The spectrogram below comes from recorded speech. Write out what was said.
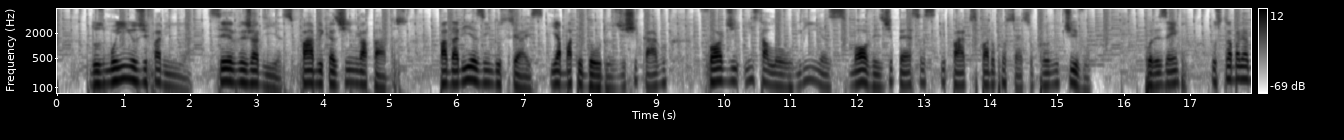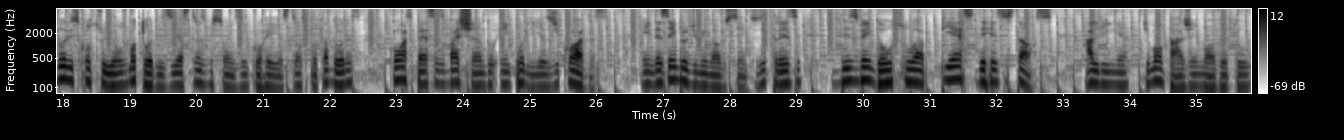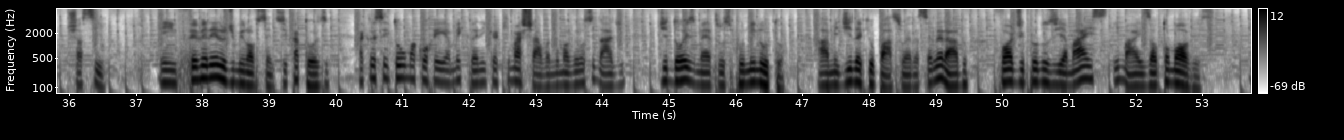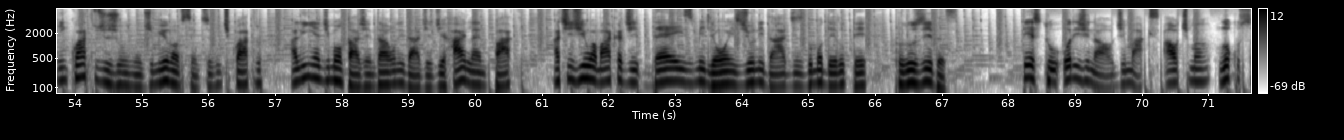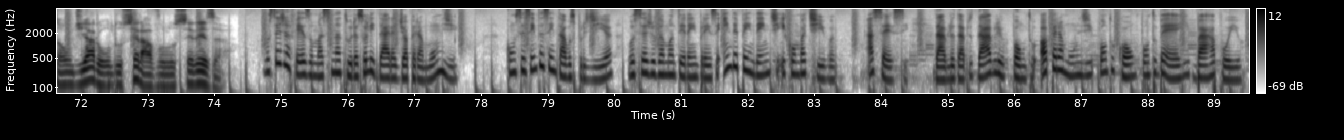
dos moinhos de farinha, cervejarias, fábricas de enlatados, padarias industriais e abatedouros de Chicago, Ford instalou linhas móveis de peças e partes para o processo produtivo. Por exemplo, os trabalhadores construíam os motores e as transmissões em correias transportadoras, com as peças baixando em polias de cordas. Em dezembro de 1913, desvendou sua pièce de résistance, a linha de montagem móvel do chassi. Em fevereiro de 1914, acrescentou uma correia mecânica que marchava numa velocidade de 2 metros por minuto. À medida que o passo era acelerado, Ford produzia mais e mais automóveis. Em 4 de junho de 1924, a linha de montagem da unidade de Highland Park atingiu a marca de 10 milhões de unidades do modelo T produzidas. Texto original de Max Altman, locução de Haroldo Cerávulo Cereza. Você já fez uma assinatura solidária de Ópera Mundi? Com 60 centavos por dia, você ajuda a manter a imprensa independente e combativa. Acesse www.operamundi.com.br/apoio.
